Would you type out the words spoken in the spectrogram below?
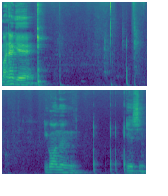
만약에 이거는 예시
